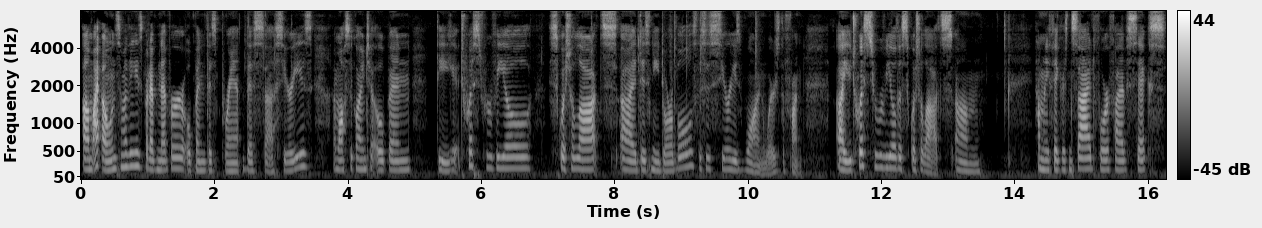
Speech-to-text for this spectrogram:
um, I own some of these, but I've never opened this brand, this uh, series. I'm also going to open the Twist Reveal Squish-A-Lots uh, Disney Doorables. This is series one. Where's the front? Uh, you twist to reveal the Squish-A-Lots. Um, how many figures inside? Four, five, six.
